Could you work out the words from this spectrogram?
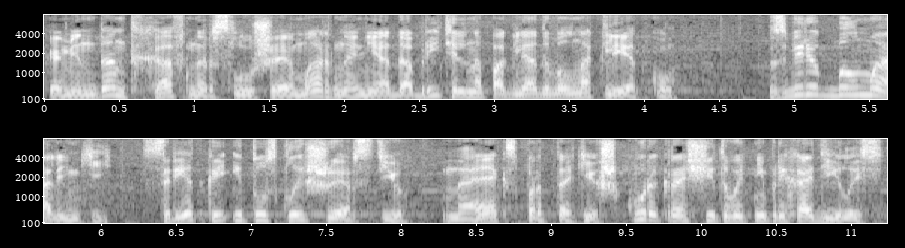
Комендант Хафнер, слушая Марна, неодобрительно поглядывал на клетку. Зверек был маленький, с редкой и тусклой шерстью. На экспорт таких шкурок рассчитывать не приходилось.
